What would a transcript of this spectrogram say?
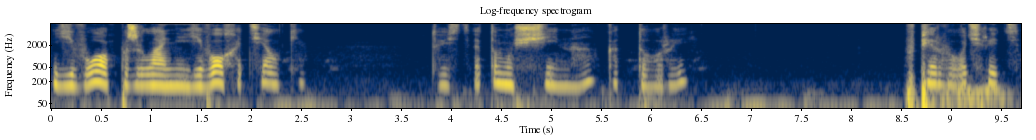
его пожелания, его хотелки – то есть это мужчина, который в первую очередь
